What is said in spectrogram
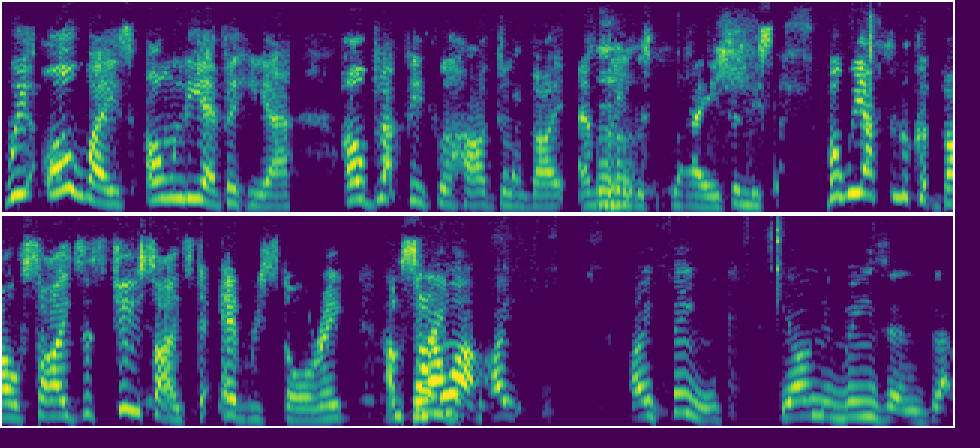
we always only ever hear, oh, black people are hard done by and we mm. were slaves and this. But we have to look at both sides. There's two sides to every story. I'm you sorry. know what? I, I think the only reason black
